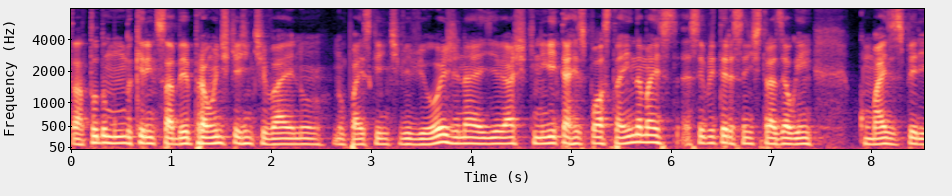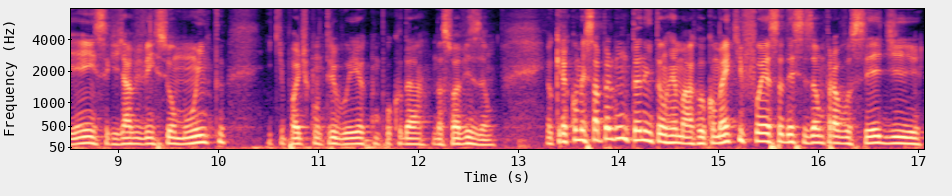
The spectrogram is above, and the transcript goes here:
tá todo mundo querendo saber para onde que a gente vai no, no país que a gente vive hoje, né? E eu acho que ninguém tem a resposta ainda, mas é sempre interessante trazer alguém com mais experiência, que já vivenciou muito e que pode contribuir com um pouco da, da sua visão. Eu queria começar perguntando então, Remarco, como é que foi essa decisão para você de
